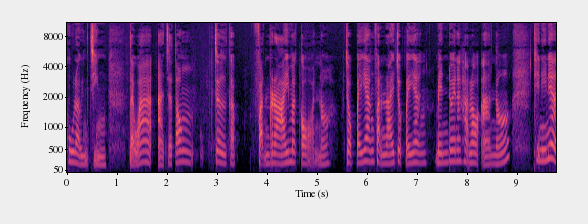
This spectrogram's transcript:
คู่เราจริง ๆ แต่ว่าอาจจะต้องเจอกับฝันร้ายมาก่อนเนาะจบไปยังฝันร้ายจบไปยังเม้นด้วยนะคะ รออ่านเนาะทีนี้เนี่ย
